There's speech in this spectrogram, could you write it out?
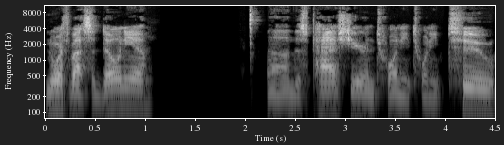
North Macedonia, uh, this past year in 2022,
